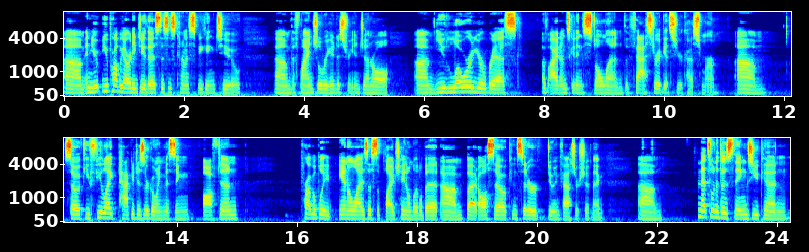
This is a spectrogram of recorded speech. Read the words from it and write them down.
um, and you you probably already do this. This is kind of speaking to um, the fine jewelry industry in general um, you lower your risk of items getting stolen the faster it gets to your customer. Um, so if you feel like packages are going missing often, probably analyze the supply chain a little bit, um, but also consider doing faster shipping. Um, and that's one of those things you can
